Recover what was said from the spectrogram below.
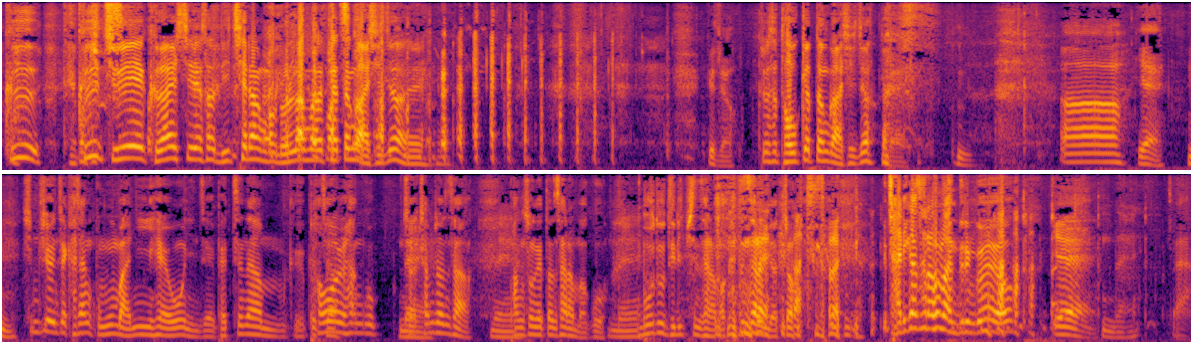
그, 그 주에 그 알실에서 니체랑 막 롤랑마를 했던 거 아시죠? 네. 그죠. 그래서 더 웃겼던 거 아시죠? 아, 예. 음. 심지어 이제 가장 공부 많이 해온 이제 베트남 그 그쵸. 파월 한국 저 네. 참전사 네. 방송했던 사람하고 네. 무두 드립친 사람하고 같은 사람이었죠. 같은 사람이죠. 그 자리가 사람을 만드는 거예요. 예. 네. 자.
